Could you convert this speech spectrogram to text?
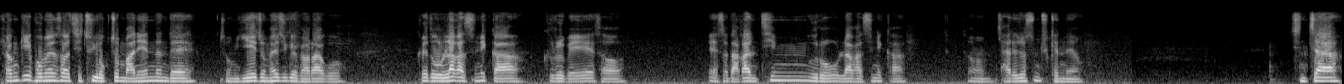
경기 보면서 지투 욕 좀 많이 했는데 좀 이해 좀 해주길 바라고. 그래도 올라갔으니까 그룹 A에서 에서 나간 팀으로 올라갔으니까 좀 잘해줬으면 좋겠네요. 진짜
